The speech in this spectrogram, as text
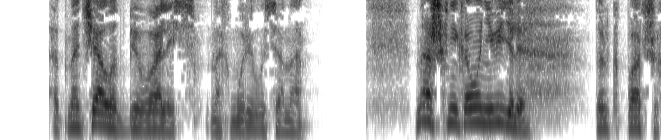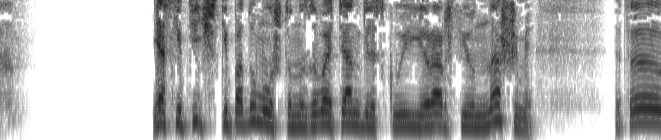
— От начала отбивались, — нахмурилась она. — Наших никого не видели, только падших. Я скептически подумал, что называть ангельскую иерархию нашими — это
